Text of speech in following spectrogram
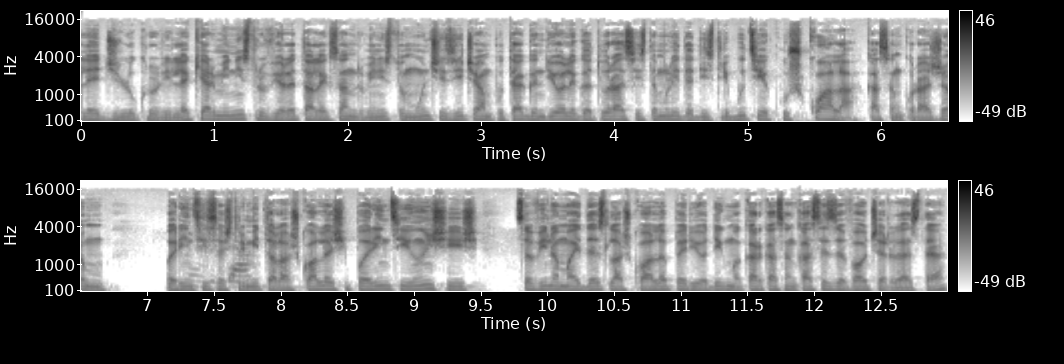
legi lucrurile, chiar ministrul Violeta Alexandru, ministrul muncii, zice am putea gândi o legătură a sistemului de distribuție cu școala, ca să încurajăm părinții să-și Exact. trimită la școală și părinții înșiși să vină mai des la școală, periodic, măcar ca să încaseze voucherele astea,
